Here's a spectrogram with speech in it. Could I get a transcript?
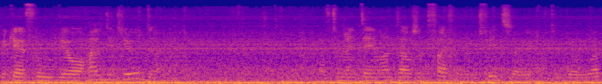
Be careful with your altitude. have to maintain 1,500 feet, so we have to go up.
